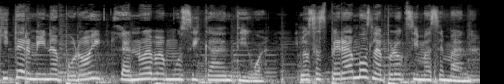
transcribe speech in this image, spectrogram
Aquí termina por hoy la nueva música antigua. Los esperamos la próxima semana.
